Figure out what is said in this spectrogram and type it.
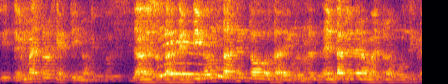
y tenía un maestro argentino. Y pues, ya ves, los argentinos hacen todo. O sea, entonces él también era maestro de música.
